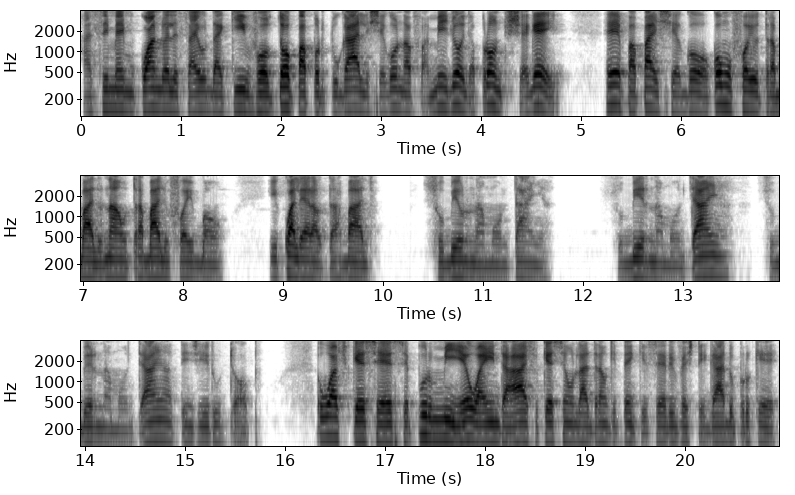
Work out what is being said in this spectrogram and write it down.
Assim mesmo, quando ele saiu daqui, voltou para Portugal e chegou na família, olha, pronto, cheguei. Ei, papai chegou. Como foi o trabalho? Não, o trabalho foi bom. E qual era o trabalho? Subir na montanha. Subir na montanha, subir na montanha, atingir o topo. Eu acho que esse, esse, por mim, eu ainda acho que esse é um ladrão que tem que ser investigado, porque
